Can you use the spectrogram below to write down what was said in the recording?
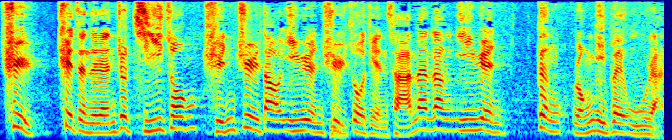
去确诊的人就集中群聚到医院去做检查，那让医院更容易被污染。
